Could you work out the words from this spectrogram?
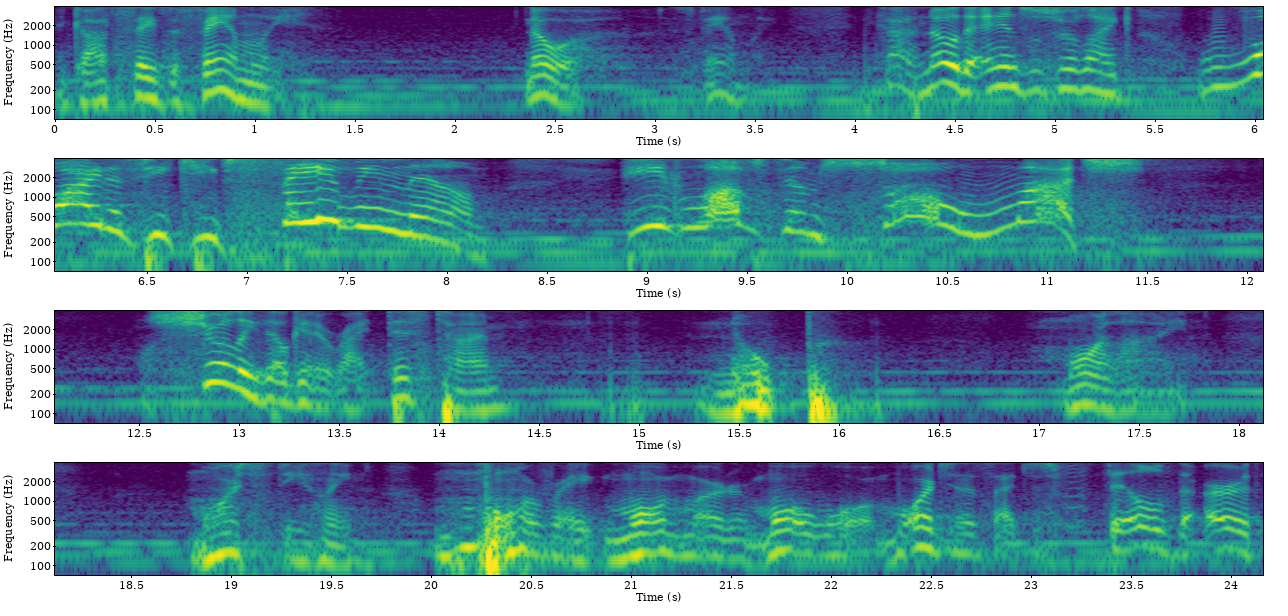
and God saves a family. Noah, his family. You got to know the angels are like, why does he keep saving them? He loves them so much. Well, surely they'll get it right this time. Nope. More lying, more stealing, more rape, more murder, more war, more genocide just fills the earth.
